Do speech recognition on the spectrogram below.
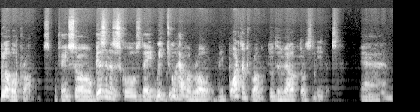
global problems. Okay, so business schools, they we do have a role, an important role to develop those leaders, and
